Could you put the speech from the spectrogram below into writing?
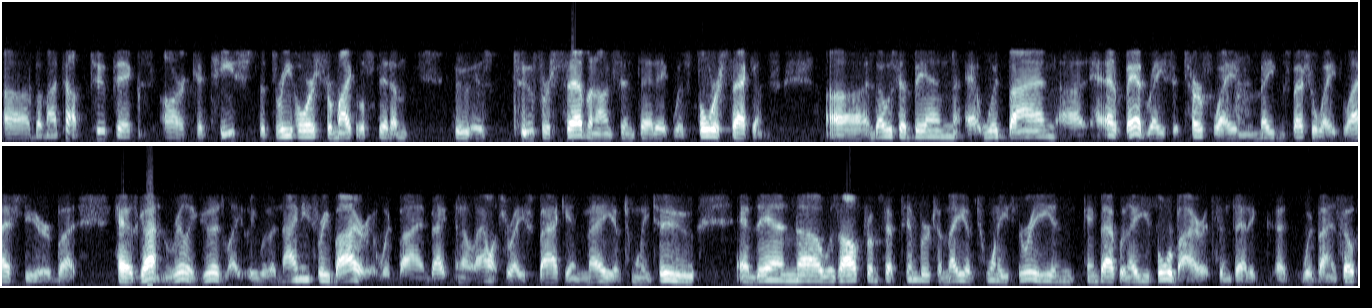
Uh, but my top two picks are Katish, the three horse for Michael Stidham, who is two for seven on synthetic with four seconds. Uh, and those have been at Woodbine. Uh, had a bad race at Turfway and maiden special weight last year, but has gotten really good lately with a 93 Beyer at Woodbine back in an allowance race back in May of 22, and then uh, was off from September to May of 23 and came back with an 84 Beyer at synthetic at Woodbine. So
